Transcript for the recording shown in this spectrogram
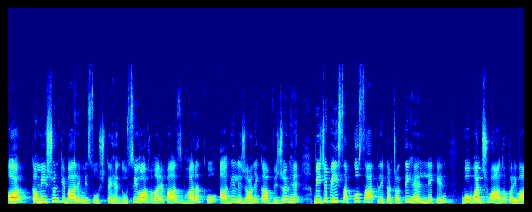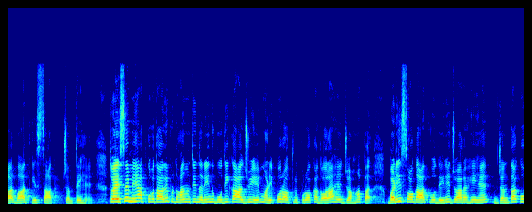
और कमीशन के बारे में सोचते हैं। दूसरी ओर हमारे पास भारत को आगे ले जाने का विजन है। बीजेपी सबको साथ लेकर चलती है, लेकिन वो वंशवाद और परिवारवाद के साथ चलते हैं। तो ऐसे में आपको बता दें, प्रधानमंत्री नरेंद्र मोदी का आज ये मणिपुर और त्रिपुरा का दौरा है, जहाँ पर बड़ी सौगात वो देने जा रहे हैं। जनता को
